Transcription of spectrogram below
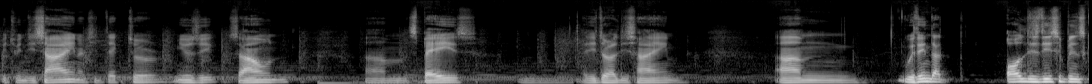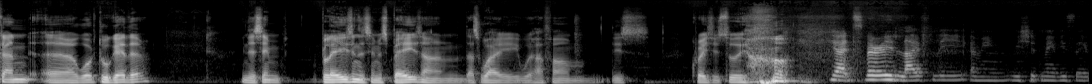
between design, architecture, music, sound, um, space, um, editorial design. Um, we think that all these disciplines can uh, work together in the same place in the same space and that's why we have um, this crazy studio yeah, it's very lively. I mean, we should maybe say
